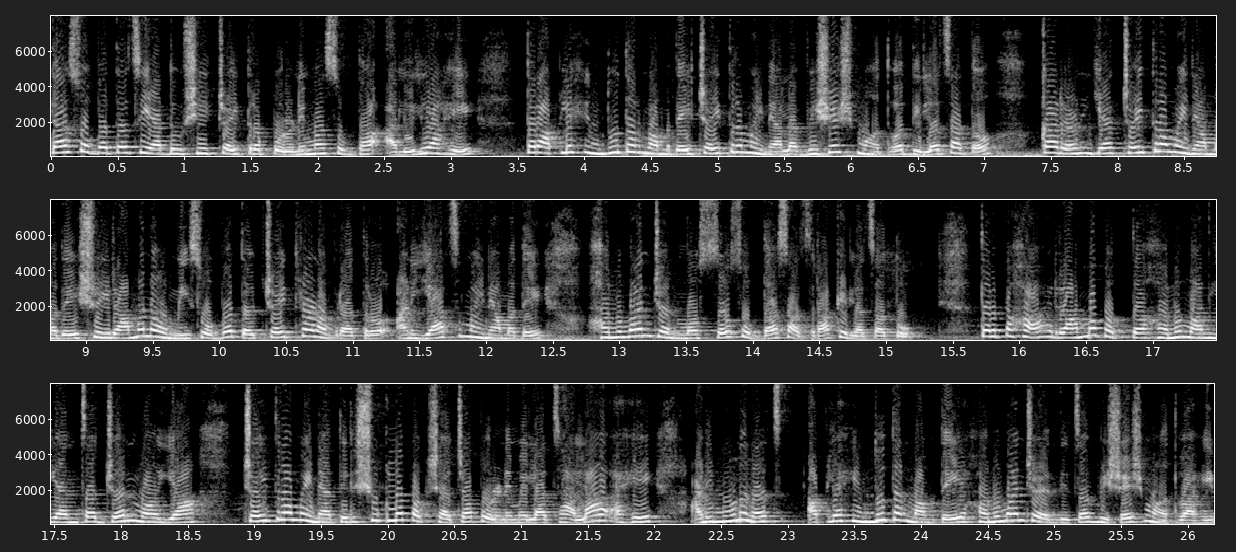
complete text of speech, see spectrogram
त्यासोबतच या दिवशी चैत्र पौर्णिमा सुद्धा आलेली आहे. तर आपल्या हिंदू धर्मामध्ये चैत्र महिन्याला विशेष महत्त्व दिलं जातं. कारण या चैत्र महिन्यामध्ये श्रीरामनवमी सोबतच चैत्र नवरात्र आणि याच महिन्यामध्ये हनुमान जन्मोत्सव सुद्धा साजरा केला जातो. तर पहा रामभक्त हनुमान यांचा जन्म या चैत्र महिन्यातील शुक्ल पक्षाच्या पौर्णिमेला झाला आहे. आणि म्हणूनच आपल्या हिंदू धर्मामध्ये हनुमान जयंतीचं विशेष महत्त्व आहे.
